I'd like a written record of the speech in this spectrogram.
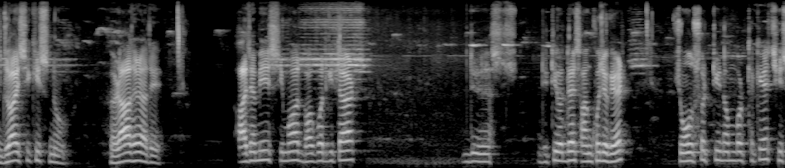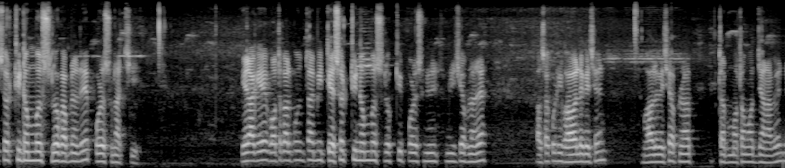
জয় শ্রীকৃষ্ণ। রাধে রাধে। আজ আমি শ্রীমদ্ ভগবদ্গীতার দ্বি- দ্বিতীয় অধ্যায় সাংখ্যযোগের চৌষট্টি নম্বর থেকে ছেষট্টি নম্বর শ্লোক আপনাদের পড়ে শোনাচ্ছি। এর আগে গতকাল পর্যন্ত আমি তেষট্টি নম্বর শ্লোকটি পড়ে শুনে শুনিয়েছি আপনারা। আশা করি ভালো লেগেছেন। ভালো লেগেছে আপনারা তার মতামত জানাবেন।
